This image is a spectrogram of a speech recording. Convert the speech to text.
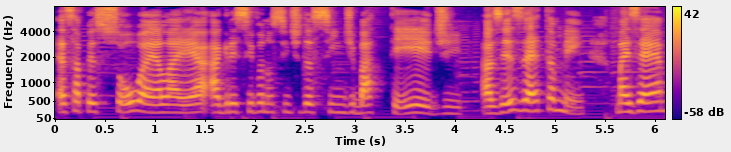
essa pessoa ela é agressiva no sentido assim de bater, de às vezes é também, mas é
